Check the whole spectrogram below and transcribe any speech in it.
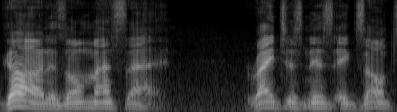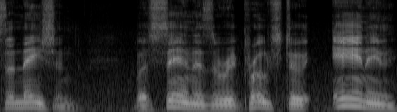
God is on my side. Righteousness exalts a nation, but sin is a reproach to any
